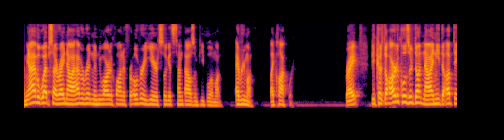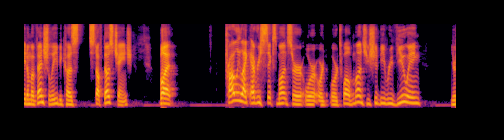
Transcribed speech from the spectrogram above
I mean, I have a website right now. I haven't written a new article on it for over a year. It still gets 10,000 people a month, every month, like clockwork. Right? Because the articles are done now. I need to update them eventually because stuff does change. But probably like every six months or, or, or, or 12 months, you should be reviewing your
